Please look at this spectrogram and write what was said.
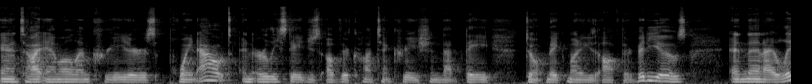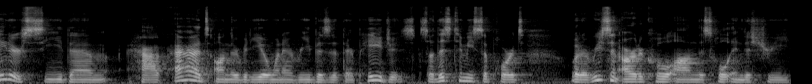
anti MLM creators point out in early stages of their content creation that they don't make money off their videos. And then I later see them have ads on their video when I revisit their pages. So this to me supports what a recent article on this whole industry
